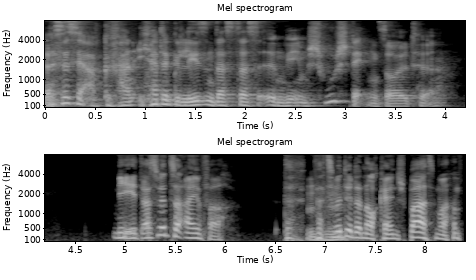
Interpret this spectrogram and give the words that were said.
Das ist ja abgefahren. Ich hatte gelesen, dass das irgendwie im Schuh stecken sollte. Nee, das wird zu einfach. Das, das Mhm. wird dir dann auch keinen Spaß machen.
